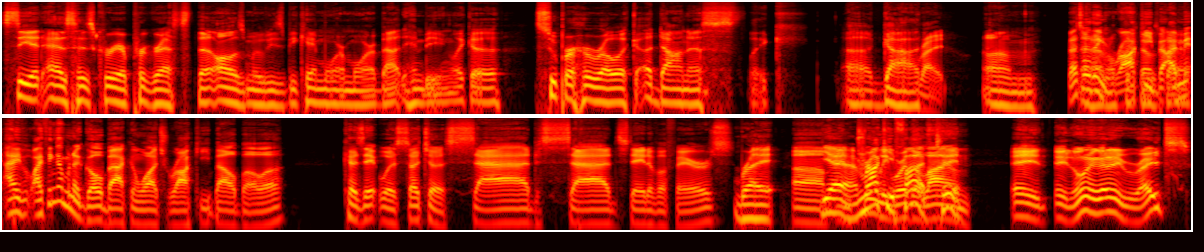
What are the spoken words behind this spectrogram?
see it as his career progressed that all his movies became more and more about him being like a super heroic Adonis like uh god. Right. Um That's And I think don't think Rocky. Ba- I mean, I I think I'm gonna go back and watch Rocky Balboa because it was such a sad, sad state of affairs. right. Um, Yeah, and truly Rocky V, too. Hey, hey, don't I got any rights?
